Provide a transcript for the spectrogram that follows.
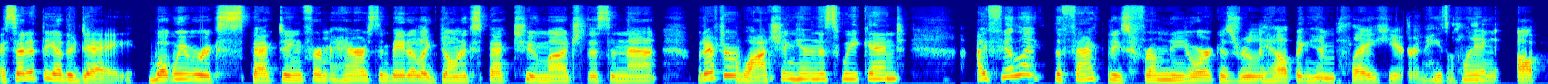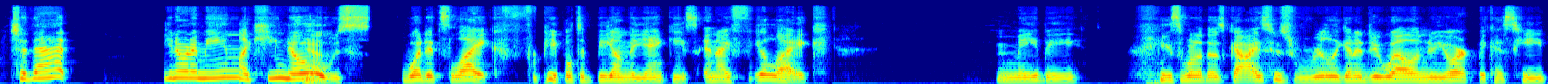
I said it the other day, what we were expecting from Harrison Bader, like don't expect too much, this and that. But after watching him this weekend, I feel like the fact that he's from New York is really helping him play here and he's playing up to that. You know what I mean? Like he knows yeah. what it's like for people to be on the Yankees. And I feel like maybe he's one of those guys who's really going to do well in New York because he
